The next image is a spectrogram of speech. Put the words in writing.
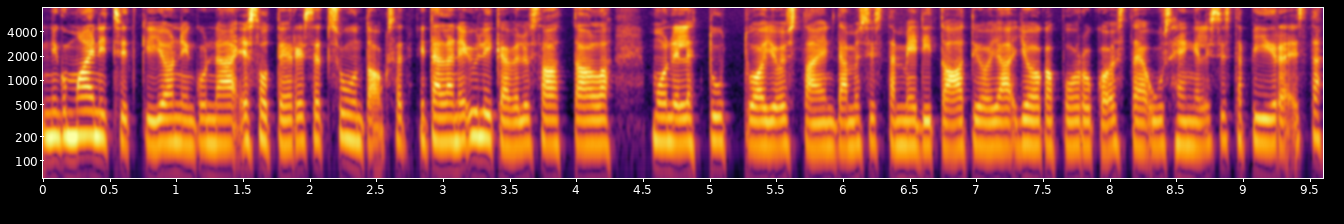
niin kuin mainitsitkin jo, niin kuin nämä esoteeriset suuntaukset, niin tällainen ylikävely saattaa olla monille tuttua joistain tämmöisistä meditaatio- ja joogaporukoista ja uushengellisistä piireistä.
